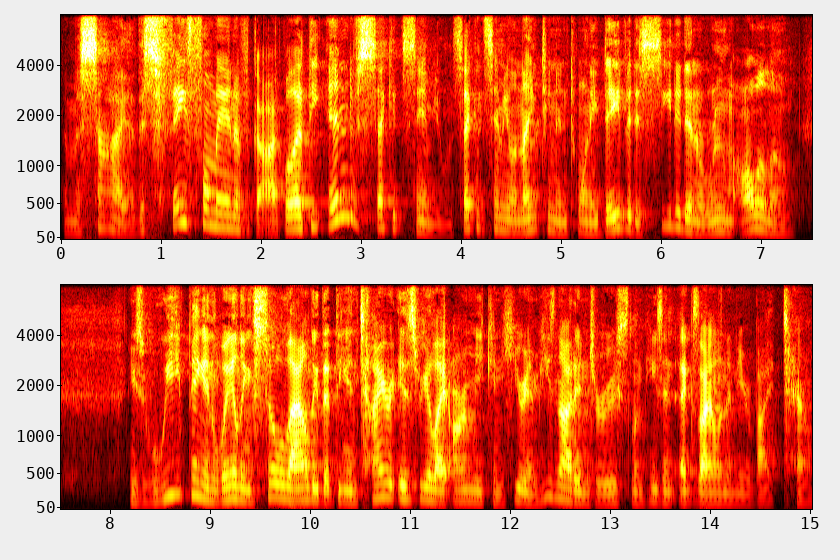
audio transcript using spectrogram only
the Messiah, this faithful man of God. Well, at the end of 2 Samuel, in 2 Samuel 19 and 20, David is seated in a room all alone. He's weeping and wailing so loudly that the entire Israelite army can hear him. He's not in Jerusalem, he's in exile in a nearby town.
